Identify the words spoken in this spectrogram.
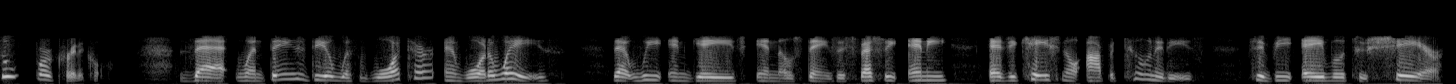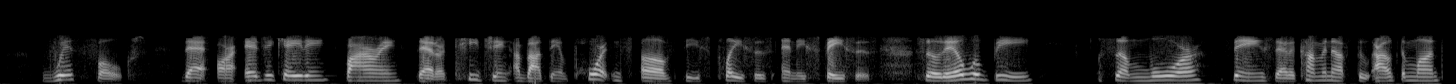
super critical, that when things deal with water and waterways, that we engage in those things, especially any educational opportunities to be able to share with folks that are educating, inspiring, that are teaching about the importance of these places and these spaces. So there will be some more things that are coming up throughout the month.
